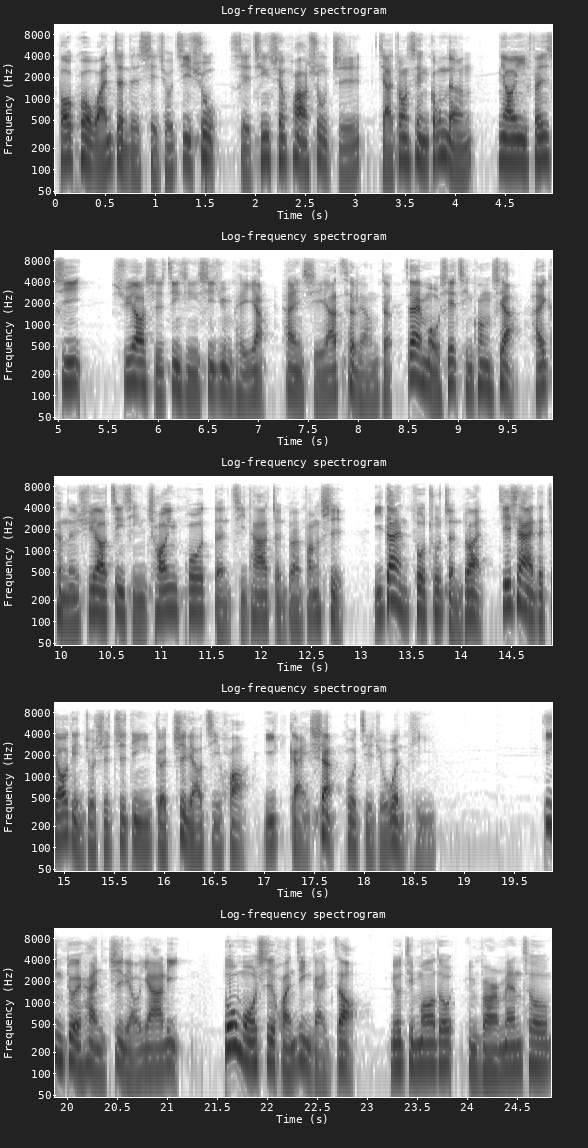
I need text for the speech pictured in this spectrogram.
包括完整的血球计数、血清生化数值、甲状腺功能、尿液分析。需要时进行细菌培养和血压测量等，在某些情况下还可能需要进行超音波等其他诊断方式。一旦做出诊断，接下来的焦点就是制定一个治疗计划，以改善或解决问题。应对和治疗压力，多模式环境改造 （Multimodal Environmental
